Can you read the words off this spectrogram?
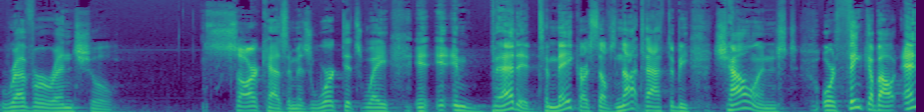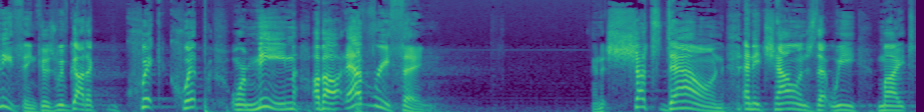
reverential sarcasm has worked its way embedded to make ourselves not to have to be challenged or think about anything because we've got a quick quip or meme about everything. And it shuts down any challenge that we might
